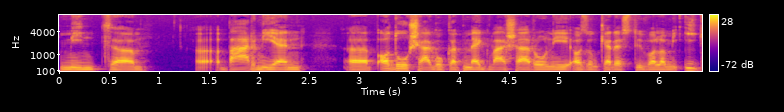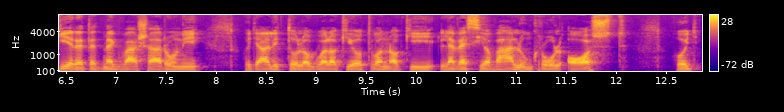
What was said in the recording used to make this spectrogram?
mint bármilyen adóságokat megvásárolni, azon keresztül valami ígéretet megvásárolni, hogy állítólag valaki ott van, aki leveszi a vállunkról azt, hogy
